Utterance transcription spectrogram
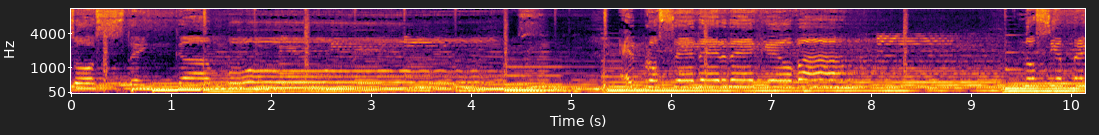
sostengamos. El proceder de Jehová no siempre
